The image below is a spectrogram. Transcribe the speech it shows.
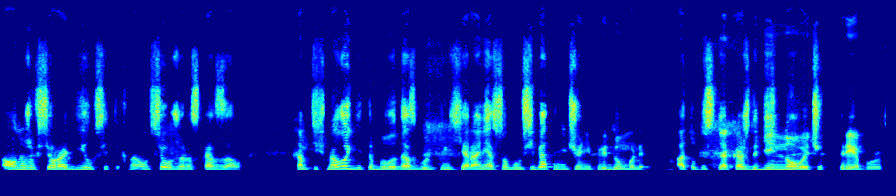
А он уже все родил, все техно... он все уже рассказал. Там технологий-то было, да, с гулькин хера. Они особо у себя-то ничего не придумали. А тут из тебя каждый день новое что-то требуют.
